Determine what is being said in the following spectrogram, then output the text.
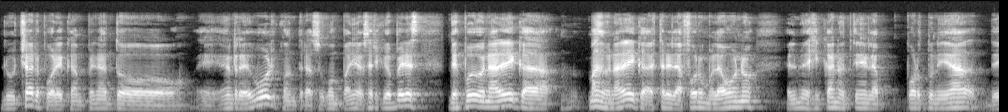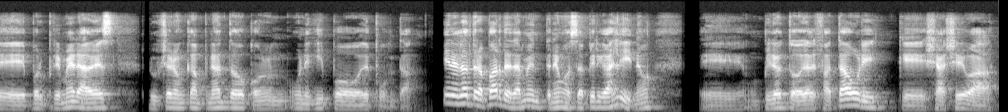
luchar por el campeonato eh, en Red Bull contra su compañero Sergio Pérez. Después de una década, más de una década de estar en la Fórmula 1, el mexicano tiene la oportunidad de por primera vez luchar un campeonato con un, equipo de punta. Y en la otra parte también tenemos a Pierre Gasly, ¿no? Eh, un piloto de Alfa Tauri que ya lleva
